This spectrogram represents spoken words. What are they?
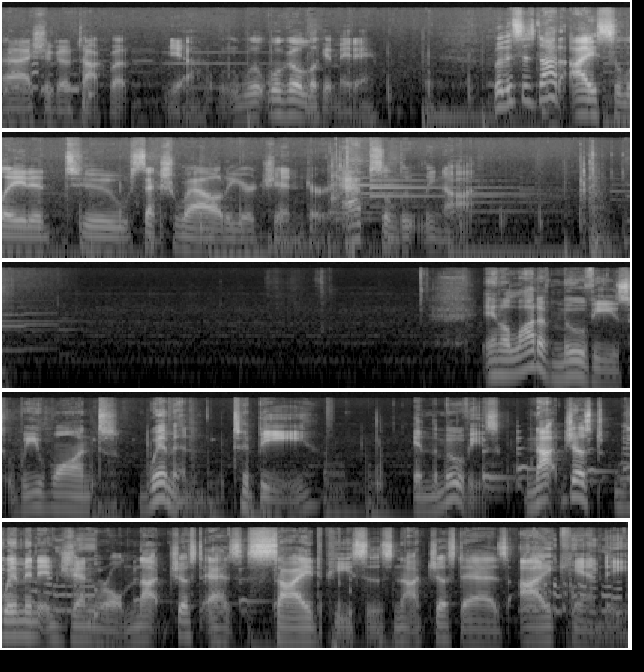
I should go talk about yeah, we'll, we'll go look at Mayday. But this is not isolated to sexuality or gender. Absolutely not. In a lot of movies, we want women to be in the movies. Not just women in general, not just as side pieces, not just as eye candy.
